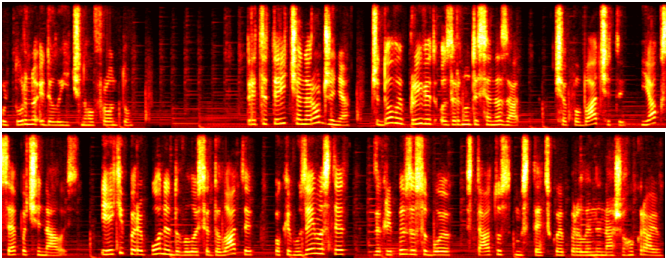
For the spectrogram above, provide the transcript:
культурно-ідеологічного фронту. 30-річчя народження чудовий привід озирнутися назад, щоб побачити, як все починалось, і які перепони довелося долати, поки музей мистецтв закріпив за собою статус мистецької перлини нашого краю.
